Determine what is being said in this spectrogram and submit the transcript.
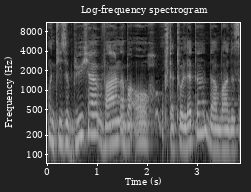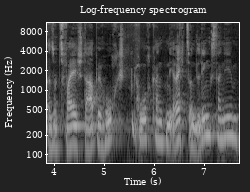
Und diese Bücher waren aber auch auf der Toilette, da war das also zwei Stapel hoch, hochkanten, rechts und links daneben.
